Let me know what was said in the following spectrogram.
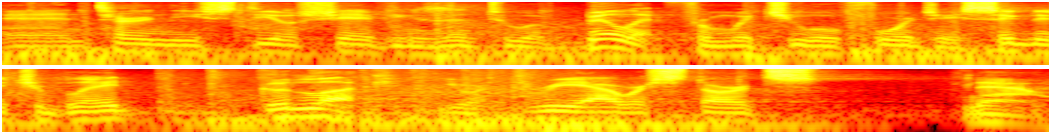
and turn these steel shavings into a billet from which you will forge a signature blade. Good luck. Your three hour starts now.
